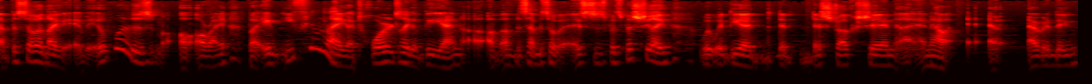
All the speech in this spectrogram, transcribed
episode like it, was alright, but it, even like towards like the end of, of this episode, it's just especially like with, with the, uh, the destruction uh, and how everything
